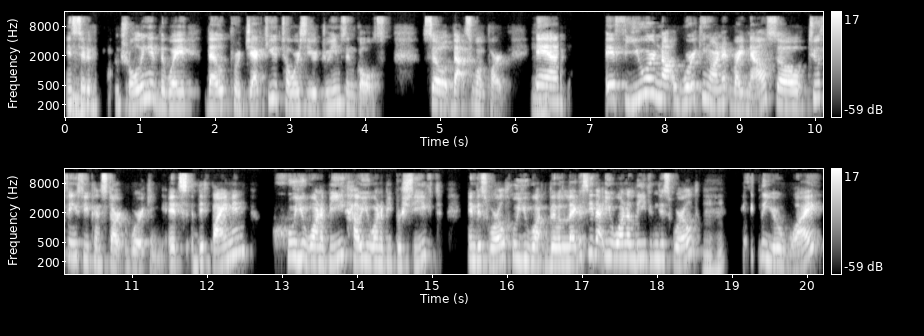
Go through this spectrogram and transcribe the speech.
instead mm-hmm. of controlling it the way that'll project you towards your dreams and goals so that's one part mm-hmm. and if you are not working on it right now so two things you can start working it's defining who you want to be how you want to be perceived in this world who you want the legacy that you want to leave in this world mm-hmm. basically your why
